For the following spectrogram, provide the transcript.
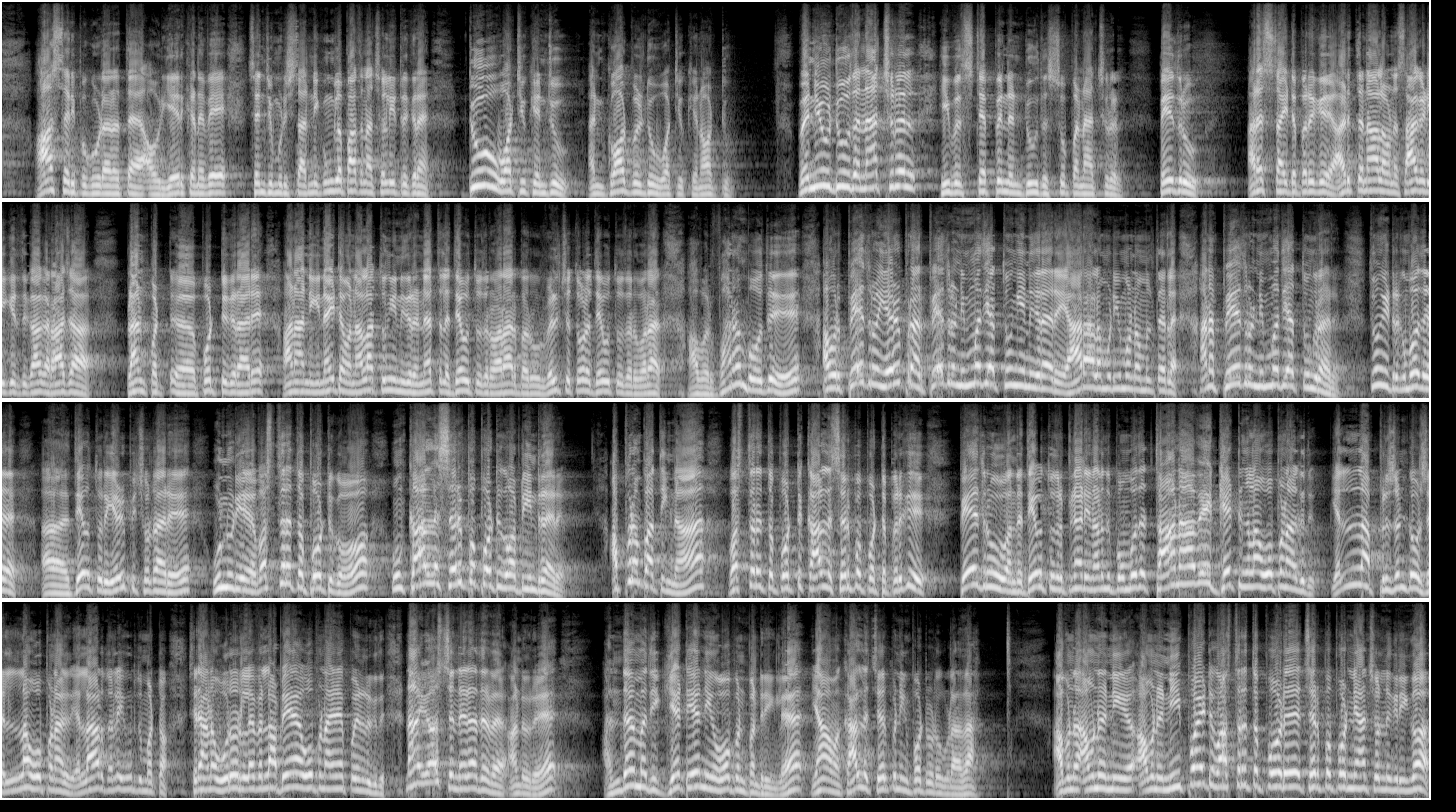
ஆசரிப்பு கூடாரத்தை அவர் ஏற்கனவே செஞ்சு முடிச்சிட்டார். இன்னைக்கு உங்களை பார்த்து நான் சொல்லிட்டு இருக்கிறேன். Do what you can do and God will do what you can not do when you do the natural he will step in and do the super natural பேதுரு அரெஸ்ட் ஆயிட்ட பிறகு அடுத்த நாள் அவனை சாகடிக்கிறதுக்காக ராஜா பிளான் பட்டு போட்டுக்கிறாரு. ஆனால் அன்னைக்கு நைட் அவன் நல்லா தூங்கி நிற்கிற நேரத்தில் தேவதூதர் வரார் பாரு ஒரு வெளிச்சத்தோட தேவதூதர் வரார். அவர் வரும்போது அவர் பேதரோ எழுப்புறார். பேதரோ நிம்மதியாக தூங்கி நிற்கிறாரு யாரால முடியுமோ நம்மளுக்கு தெரியல. ஆனால் பேதரோ நிம்மதியாக தூங்குறாரு. தூங்கிட்டு இருக்கும்போது அஹ், எழுப்பி சொல்கிறாரு உன்னுடைய வஸ்திரத்தை போட்டுக்கோ உன் காலில் செருப்பை போட்டுக்கோ அப்படின்றாரு. அப்புறம் பார்த்தீங்கன்னா வஸ்திரத்தை போட்டு காலில் செருப்பை போட்ட பிறகு பேதுரு அந்த தேவத்தூதர் பின்னாடி நடந்து போகும்போது தானாகவே கேட்டுங்கெல்லாம் ஓப்பன் ஆகுது. எல்லா பிரிசன் டோர்ஸ் எல்லாம் ஓப்பன் ஆகுது. எல்லாரும் தொல்லை இவருது மட்டும். சரி ஆனால் ஒரு ஒரு லெவலில் அப்படியே ஓப்பன் ஆகியே போயின்னு இருக்குது நான் யோசிச்சேன் நிறைய தடவை ஆண்டவர் அந்த மாதிரி கேட்டையே நீங்கள் ஓப்பன் பண்ணுறீங்களே ஏன் அவன் காலில் செருப்பு நீங்கள் போட்டு விடக்கூடாதா? அவனை அவனை நீ அவனை நீ போயிட்டு வஸ்திரத்தை போடு செருப்பை போடு ஏன் சொல்லுங்கிறீங்க?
